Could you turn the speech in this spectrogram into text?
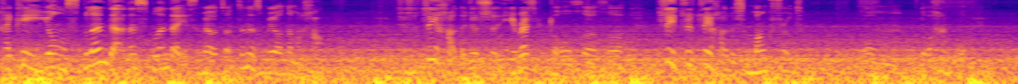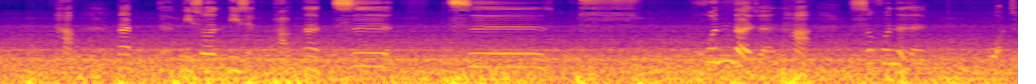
还可以用 Splenda，那 Splenda 也是没有真真的是没有那么好，就是最好的就是 erythritol 和和最最最好的是 monk fruit，嗯，罗汉果。好，那你说你是好，那吃吃荤的人哈，吃荤的人，我操！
